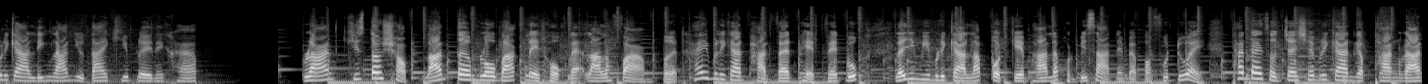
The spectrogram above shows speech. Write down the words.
บริการลิงก์ร้านอยู่ใต้คลิปเลยนะครับร้าน Crystal Shop ร้านเติมโลบักเลท6และร้านละฟาร์ม เปิดให้บริการผ่านแฟนเพจ Facebook และยังมีบริการรับกดเกมพาร์ทและผลพิศาจในแบบบัฟฟุตด้วย ท่านใดสนใจใช้บริการกับทางร้าน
